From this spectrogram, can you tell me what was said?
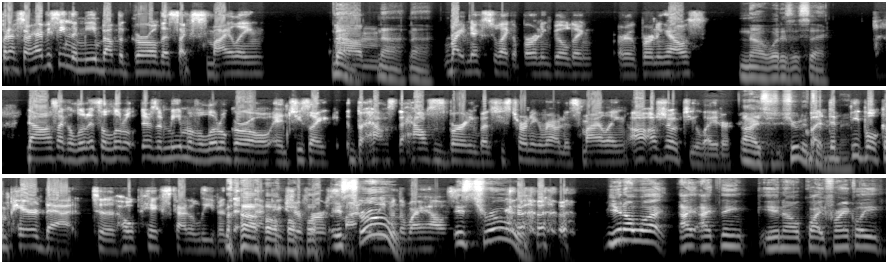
But I'm sorry. Have you seen the meme about the girl that's like smiling Nah, Um, nah, nah. right next to like a burning building or a burning house? No, what does it say? No, it's like a little. It's a little. There's a meme of a little girl, and she's like the house. The house is burning, but she's turning around and smiling. I'll, I'll show it to you later. All right, shoot it But me, the man. people compared that to Hope Hicks kind of leaving that, that picture first. It's true. leaving the White House. It's true. you know what? I, I think, you know, quite frankly,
